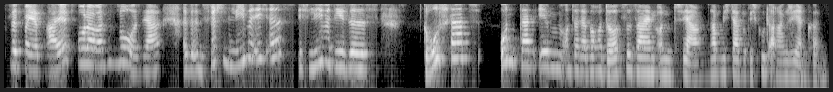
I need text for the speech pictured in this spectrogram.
sind wir jetzt alt oder was ist los? Ja, also inzwischen liebe ich es. Ich liebe dieses Großstadt und dann eben unter der Woche dort zu sein und ja, habe mich da wirklich gut arrangieren können.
